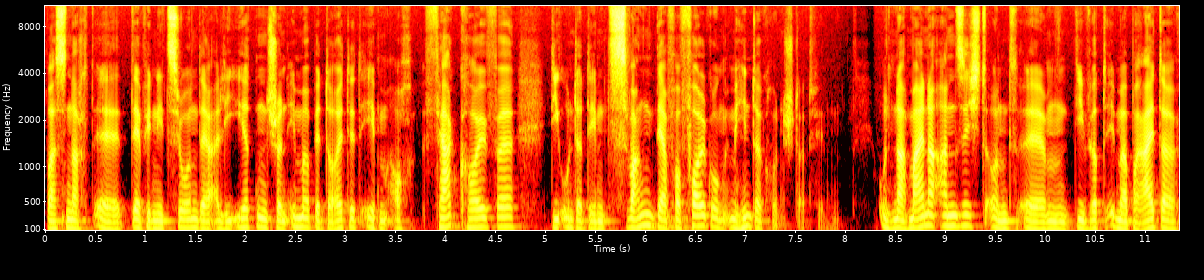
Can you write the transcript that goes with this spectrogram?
was nach äh, Definition der Alliierten schon immer bedeutet, eben auch Verkäufe, die unter dem Zwang der Verfolgung im Hintergrund stattfinden. Und nach meiner Ansicht, und ähm, die wird immer breiter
